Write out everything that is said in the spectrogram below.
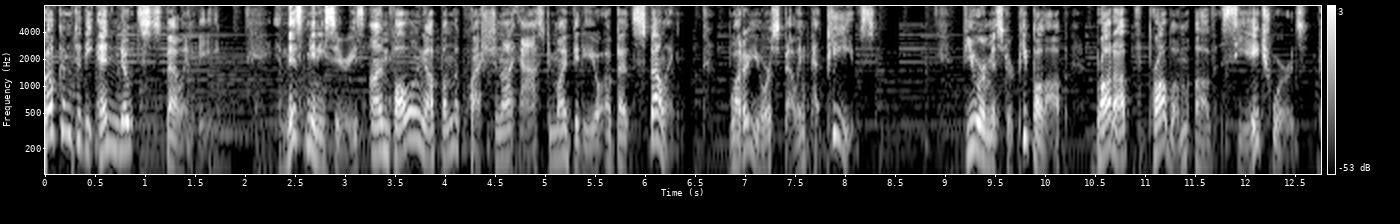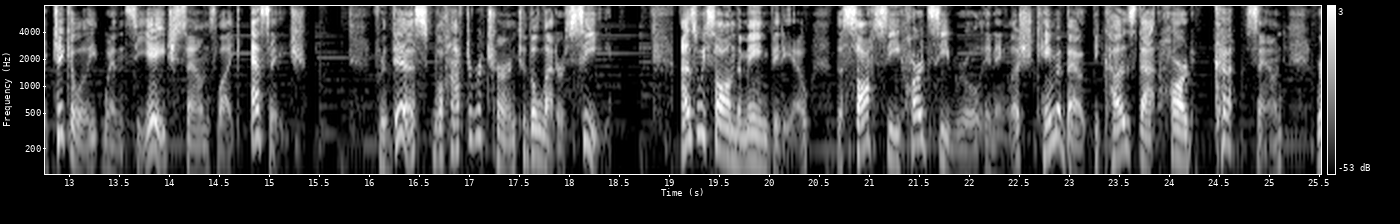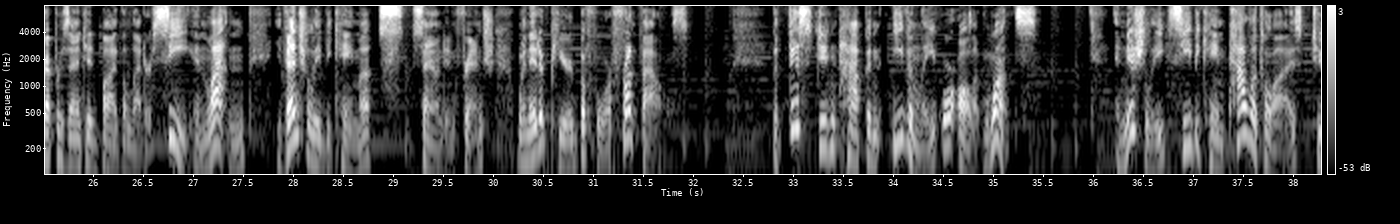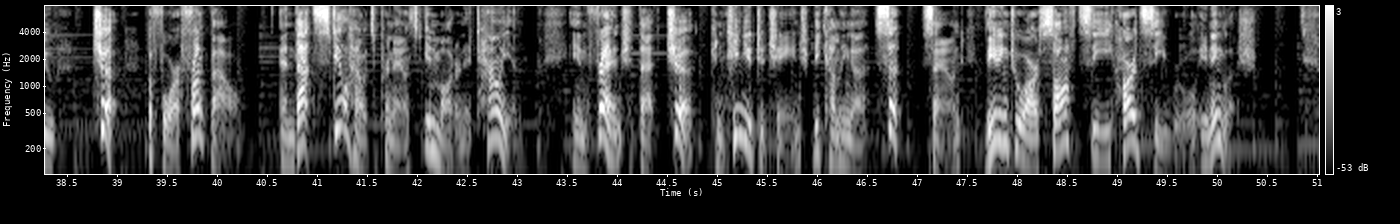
Welcome to the EndNotes Spelling Bee. In this mini-series I'm following up on the question I asked in my video about spelling. What are your spelling pet peeves? Viewer Mr. Peepalop brought up the problem of ch words, particularly when ch sounds like sh. For this we'll have to return to the letter C. As we saw in the main video, the soft C hard C rule in English came about because that hard k sound, represented by the letter C in Latin, eventually became a s sound in French when it appeared before front vowels. But this didn't happen evenly or all at once. Initially C became palatalized to ch before a front vowel, and that's still how it's pronounced in modern Italian. In French, that ch continued to change, becoming a s sound, leading to our soft C hard C rule in English.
